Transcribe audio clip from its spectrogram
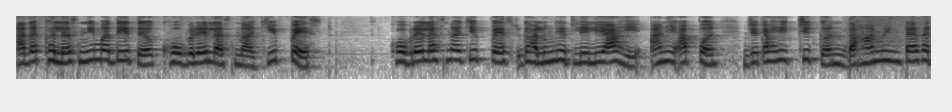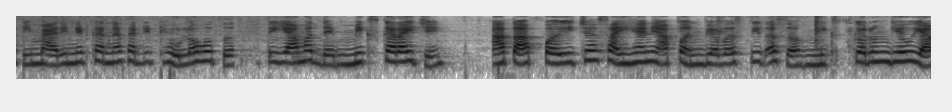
आता खलसणीमध्ये येतं खोबरे लसणाची पेस्ट. खोबरे लसणाची पेस्ट घालून घेतलेली आहे आणि आपण जे काही चिकन दहा मिनटासाठी मॅरिनेट करण्यासाठी ठेवलं होतं ते यामध्ये मिक्स करायचे. आता पळीच्या साह्याने आपण व्यवस्थित असं मिक्स करून घेऊया.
